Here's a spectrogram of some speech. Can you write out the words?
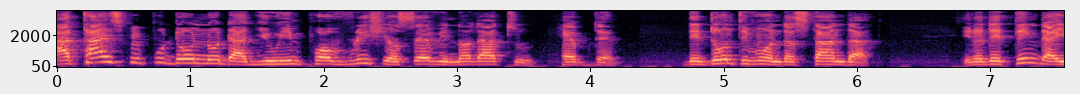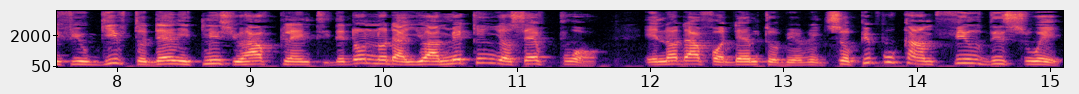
At times people don't know that you impoverish yourself in order to help them. They don't even understand that. You know they think that if you give to them it means you have plenty. They don't know that you are making yourself poor in order for them to be rich. So people can feel this way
